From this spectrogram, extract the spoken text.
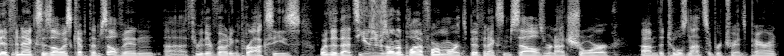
Bitfinex has always kept themselves in uh, through their voting proxies, whether that's users on the platform or it's Bitfinex themselves. We're not sure. Um, the tool's not super transparent.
